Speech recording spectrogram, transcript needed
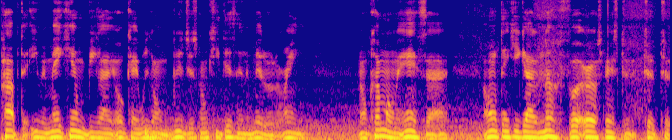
pop to even make him be like, okay, we gonna we just gonna keep this in the middle of the ring. Don't come on the inside. I don't think he got enough for Earl Spence to, to, to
